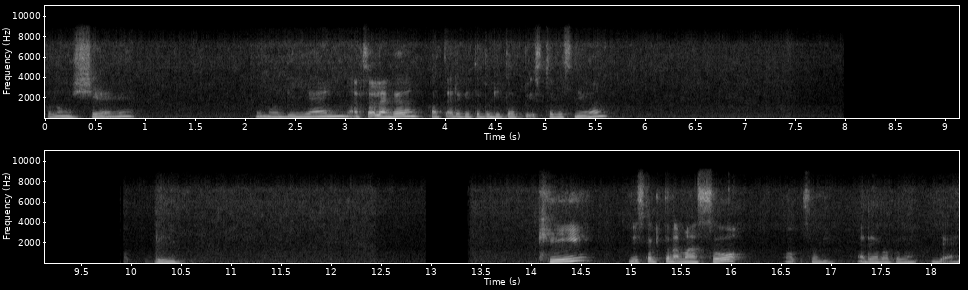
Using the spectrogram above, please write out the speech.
tolong share. Kemudian, ada soalan ke? Kalau tak ada, kita pergi topik seterusnya. Okay. Ni sekarang kita nak masuk. Oh, sorry. Ada apa-apa tu? Sekejap.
